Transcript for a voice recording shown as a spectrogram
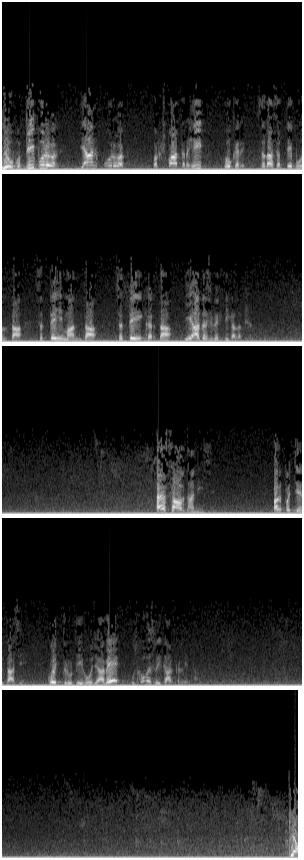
जो बुद्धिपूर्वक ज्ञान पूर्वक पक्षपात रहित होकर सदा सत्य बोलता, सत्य ही मानता, सत्य ही करता। ये आदर्श व्यक्ति का लक्षण। असावधानी से, अल्पज्ञता से कोई त्रुटि हो जावे, उसको मैं स्वीकार कर लेता। क्या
